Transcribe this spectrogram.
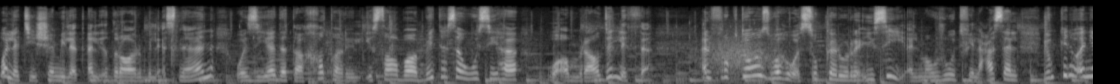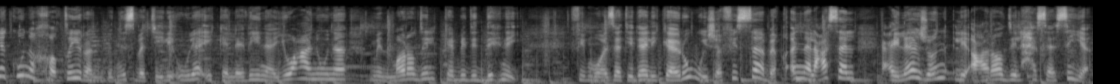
والتي شملت الإضرار بالأسنان وزيادة خطر الإصابة بتسوسها وأمراض اللثة. الفركتوز وهو السكر الرئيسي الموجود في العسل يمكن أن يكون خطيرا بالنسبة لأولئك الذين يعانون من مرض الكبد الدهني. في موازاة ذلك روج في السابق أن العسل علاج لأعراض الحساسية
